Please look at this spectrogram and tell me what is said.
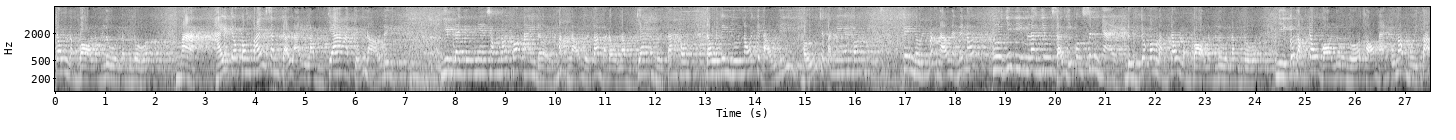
trâu, làm bò, làm lừa, làm ngựa Mà hãy cho con tái sanh trở lại làm cha chủ nợ đi. Diêm La Dương nghe xong nói có ai đời mắc nợ người ta mà đòi làm cha người ta không? Đâu cái ngươi nói cái đạo lý thử cho ta nghe con cái người mắc nợ này mới nói thưa với diêm lan dương sở dĩ con xin ngài đừng cho con làm trâu, làm bò, làm lừa, làm ngựa. Vì có làm trâu, bò, lừa, ngựa, thọ mạng của nó 18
